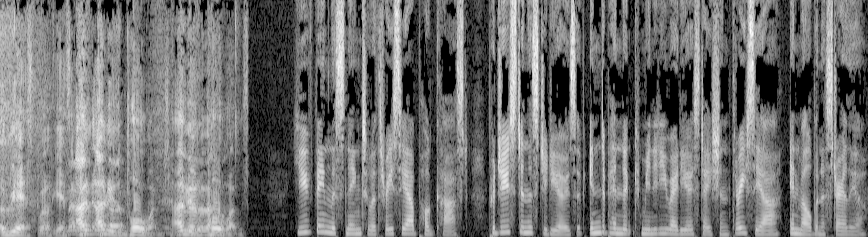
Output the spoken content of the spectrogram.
Oh, yes, well, yes. Remember On- only that? the poor ones. Only the Remember poor ones. You've been listening to a 3CR podcast produced in the studios of independent community radio station 3CR in Melbourne, Australia.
